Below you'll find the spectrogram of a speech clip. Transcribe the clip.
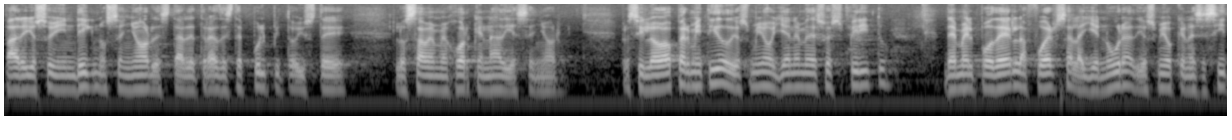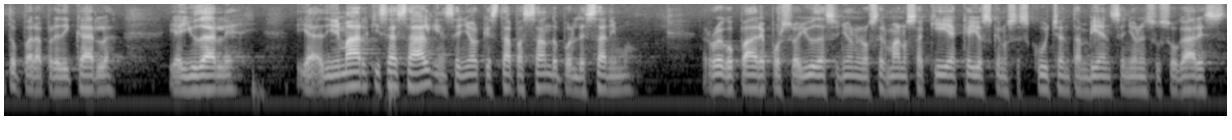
Padre, yo soy indigno, Señor, de estar detrás de este púlpito y usted lo sabe mejor que nadie, Señor. Pero si lo ha permitido, Dios mío, lléneme de su espíritu, deme el poder, la fuerza, la llenura, Dios mío, que necesito para predicarla y ayudarle y animar quizás a alguien, Señor, que está pasando por el desánimo. Ruego, Padre, por su ayuda, Señor, en los hermanos aquí, aquellos que nos escuchan también, Señor, en sus hogares.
